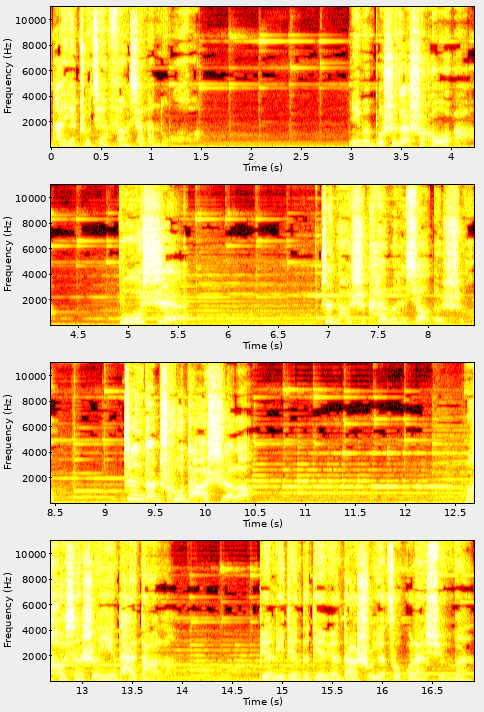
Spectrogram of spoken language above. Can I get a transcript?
他也逐渐放下了怒火。你们不是在耍我吧？不是，这哪是开玩笑的时候，真的出大事了。我好像声音太大了，便利店的店员大叔也走过来询问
